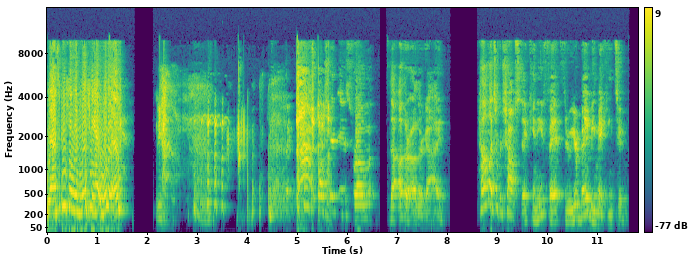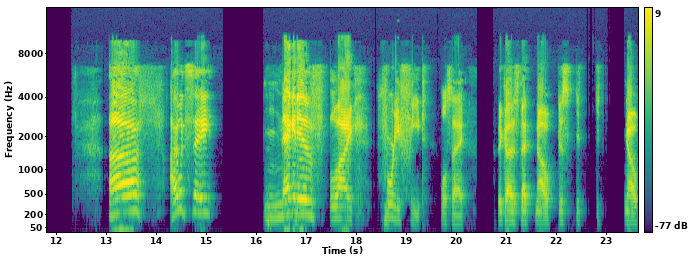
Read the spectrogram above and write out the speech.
Yeah, speaking of looking it weird. Yeah. The first question is from the other other guy. How much of a chopstick can you fit through your baby making tube? Uh, I would say negative like forty feet. We'll say because that no, just y- y- no.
